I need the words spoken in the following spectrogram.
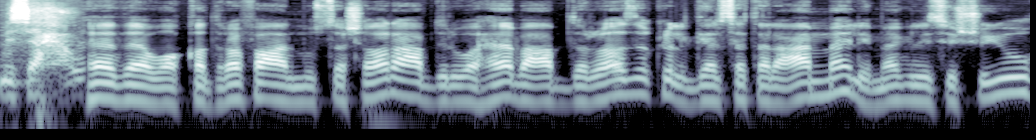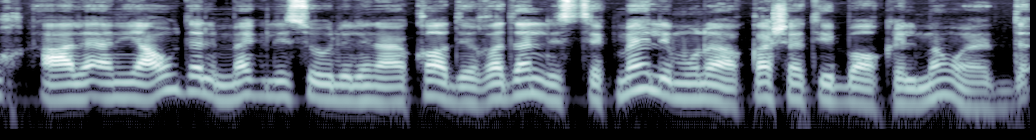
مساحة. هذا وقد رفع المستشار عبد الوهاب عبد الرازق الجلسة العامة لمجلس الشيوخ على أن يعود المجلس للانعقاد غدا لاستكمال مناقشة باقي المواد.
